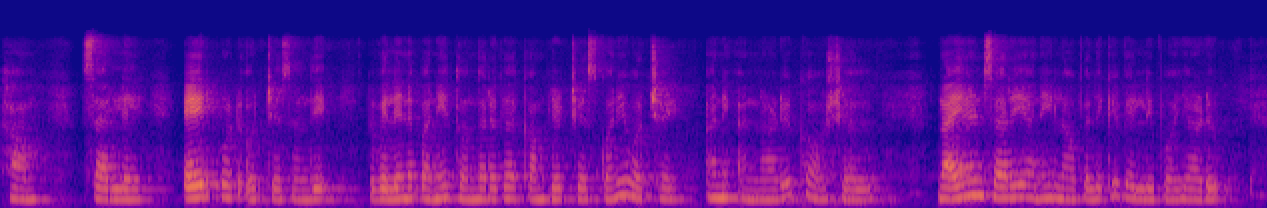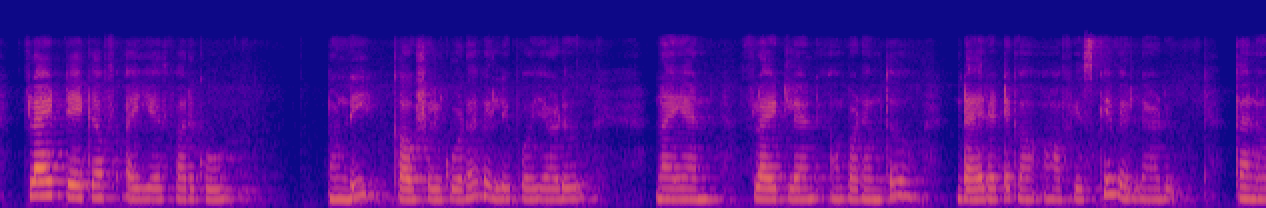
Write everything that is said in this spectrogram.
హామ్ సర్లే ఎయిర్పోర్ట్ వచ్చేసింది. వెళ్ళిన పని తొందరగా కంప్లీట్ చేసుకొని వచ్చాయి అని అన్నాడు కౌశల్. నయాన్ సరే అని లోపలికి వెళ్ళిపోయాడు. ఫ్లైట్ టేకాఫ్ అయ్యే వరకు ఉండి కౌశల్ కూడా వెళ్ళిపోయాడు. నయాన్ ఫ్లైట్ ల్యాండ్ అవ్వడంతో డైరెక్ట్గా ఆఫీస్కి వెళ్ళాడు. తను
